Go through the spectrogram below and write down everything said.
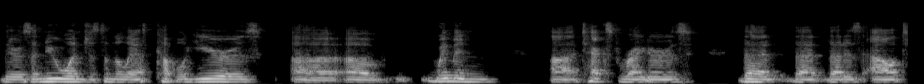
There's a new one just in the last couple years uh, of women uh, text writers that that that is out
